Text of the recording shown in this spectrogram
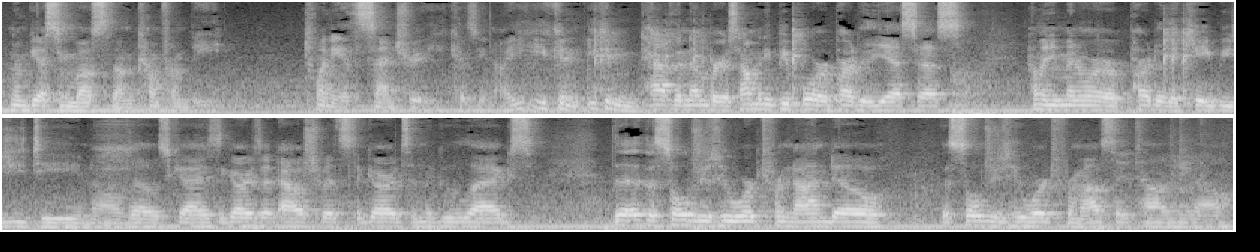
And I'm guessing most of them come from the 20th century because you know you, you can you can have the numbers. How many people were part of the SS? How many men were part of the KBGT and all those guys? The guards at Auschwitz, the guards in the gulags, the the soldiers who worked for Nando, the soldiers who worked for Mao Zedong. You know,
